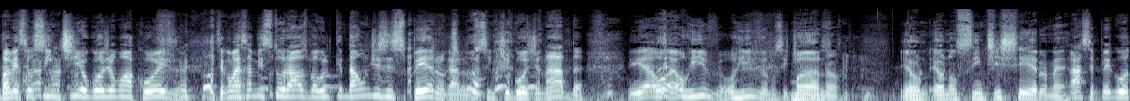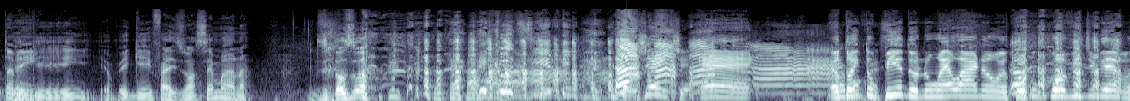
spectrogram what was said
pra ver se eu sentia o gosto de alguma coisa. Você começa a misturar os bagulhos, porque dá um desespero, cara, não sentir gosto de nada. E é, é horrível, horrível não sentir Mano, gosto. eu, eu não senti cheiro, né? Ah, você pegou também. Peguei. Eu peguei faz uma semana. Tô zoando. Inclusive, Gente, é. Eu tô entupido, não é o ar, não. Eu tô com Covid mesmo.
